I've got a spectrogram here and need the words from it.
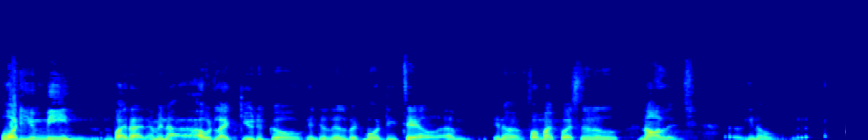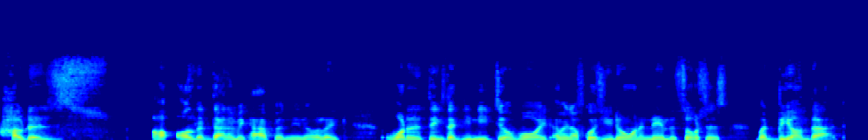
what do you mean by that? I mean, I would like you to go into a little bit more detail. Um, you know, from my personal knowledge, uh, you know, how does all the dynamic happen? You know, like what are the things that you need to avoid? I mean, of course, you don't want to name the sources, but beyond that.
